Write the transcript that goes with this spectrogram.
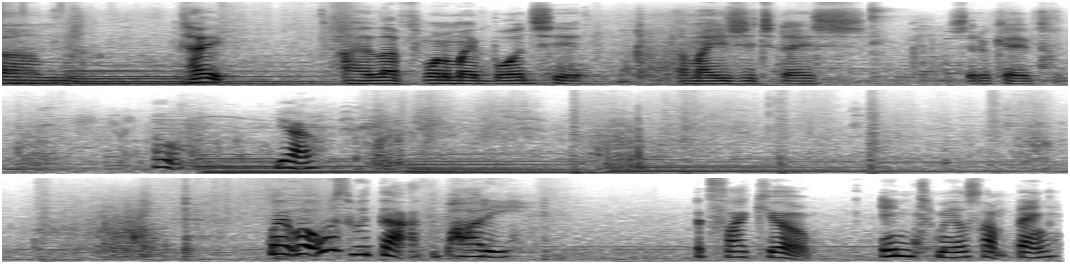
Um, hey, I left one of my boards here. I might use it today. Is it okay if... Oh, yeah. Wait, what was with that at the party? It's like you're into me or something.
